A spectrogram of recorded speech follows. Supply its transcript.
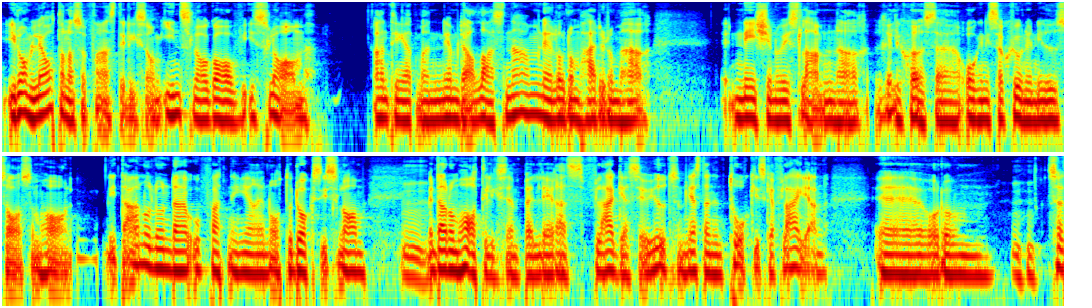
i de låtarna så fanns det liksom inslag av islam. Antingen att man nämnde Allahs namn eller de hade de här Nation of Islam, den här religiösa organisationen i USA som har lite annorlunda uppfattningar än ortodox islam. Mm. Men där de har till exempel, deras flagga ser ju ut som nästan den turkiska flaggan. Eh, och, de, Mhm. så,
